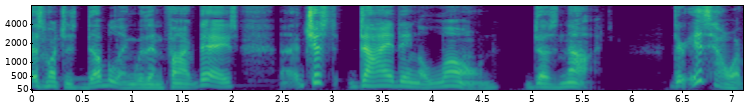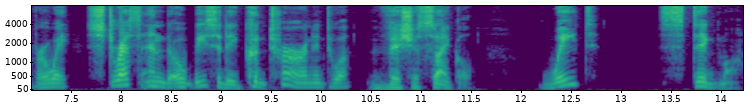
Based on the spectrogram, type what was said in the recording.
as much as doubling within five days, uh, just dieting alone does not. There is, however, a way stress and obesity could turn into a vicious cycle. Weight stigma.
